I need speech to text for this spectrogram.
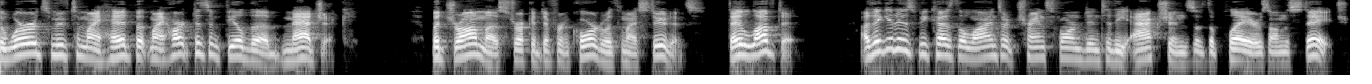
The words move to my head, but my heart doesn't feel the magic. But drama struck a different chord with my students. They loved it. I think it is because the lines are transformed into the actions of the players on the stage.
